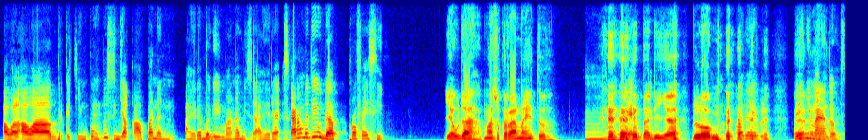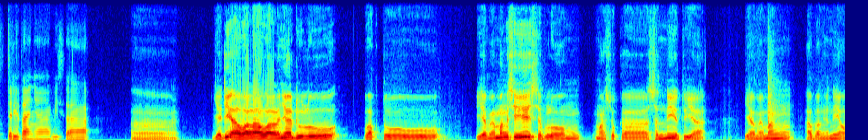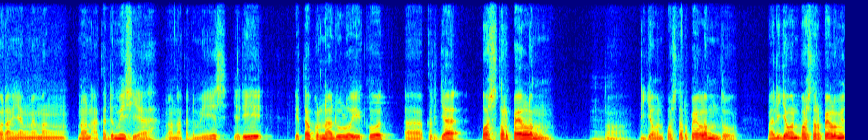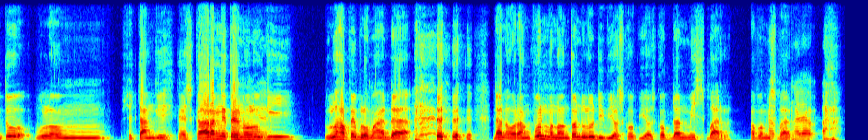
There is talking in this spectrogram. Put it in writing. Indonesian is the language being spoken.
awal-awal berkecimpung tuh sejak kapan dan akhirnya bagaimana bisa akhirnya sekarang berarti udah profesi. Ya udah masuk ke ranah itu. Hmm, kayak- Tadinya belum. oh tadi belum. Jadi gimana tuh ceritanya bisa Eh, jadi awal-awalnya dulu waktu ya memang sih sebelum masuk ke seni itu ya ya memang abang ini orang yang memang non akademis ya non akademis jadi kita pernah dulu ikut eh, kerja poster film. Nah, di zaman poster film tuh. Nah di zaman poster film itu belum secanggih kayak sekarang nih teknologi dulu HP belum ada. Dan orang pun menonton dulu di bioskop-bioskop dan misbar apa misbar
